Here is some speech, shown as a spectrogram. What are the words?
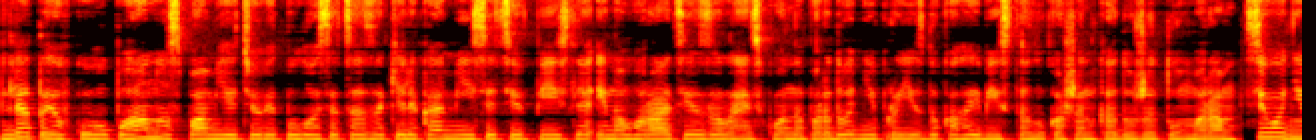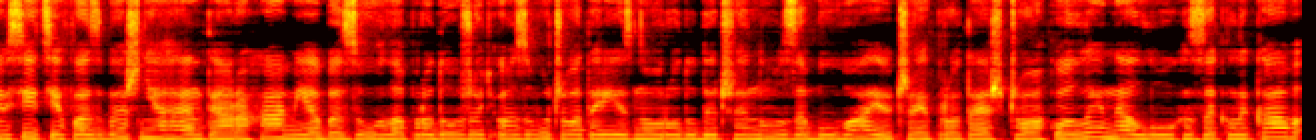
Для тих, в кого погано з пам'яттю відбулося це за кілька місяців після інаугурації Зеленського напередодні приїзду кагибіста Лукашенка до Житомира. Сьогодні всі ці ФСБшні агенти Арахамія безугла продовжують озвучувати різного роду дичину, забуваючи про те, що коли не луг закликав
